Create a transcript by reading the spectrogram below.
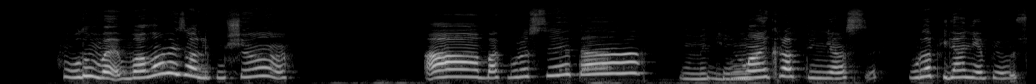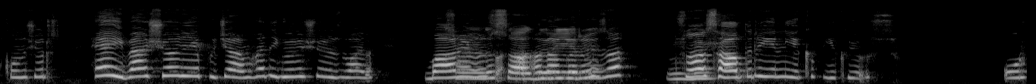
Oğlum va- vallahi mezarlıkmış ha. Aa bak burası da Yemek yeme. Minecraft dünyası. Burada plan yapıyoruz, konuşuyoruz. Hey ben şöyle yapacağım. Hadi görüşürüz bay bay. Bağırıyoruz saldırı yeri- Sonra saldırı yerini yakıp yıkıyoruz. Or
